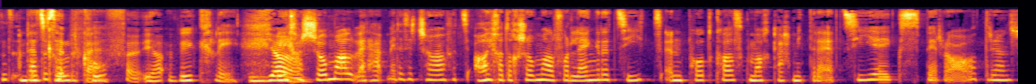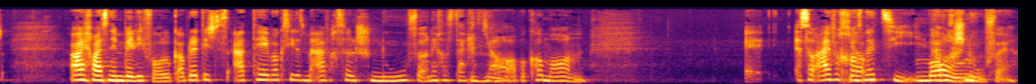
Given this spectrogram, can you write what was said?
Und, und, das hat mir geholfen. Ja. Wirklich. Ja. Ich habe schon mal, wer hat mir das jetzt schon mal erzählt? Ah, ich habe doch schon mal vor längerer Zeit einen Podcast gemacht, gleich mit einer Erziehungsberaterin. Ah, ich weiß nicht mehr, welche Folge. Aber dort war das auch Thema, dass man einfach schnaufen soll. Und ich habe gedacht, mhm. ja, aber come on. Äh, so einfach kann es ja. nicht sein. Mal. Einfach schnaufen.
